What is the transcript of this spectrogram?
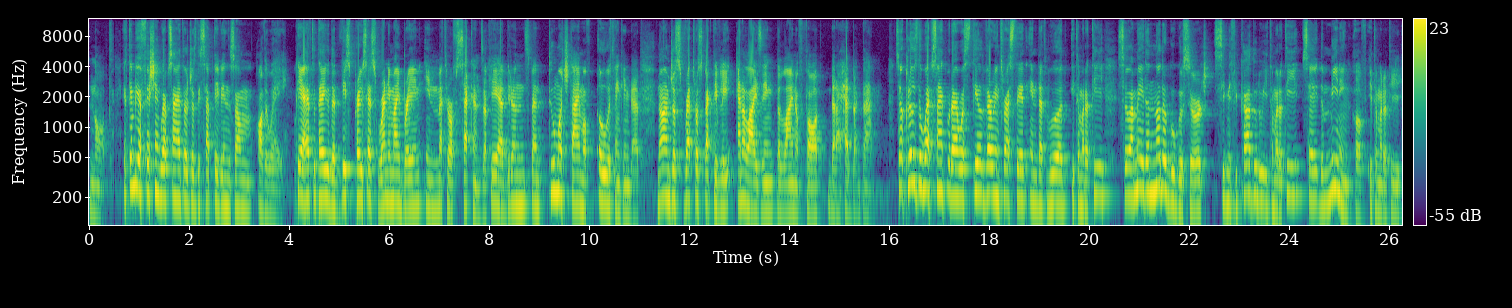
not. It can be a phishing website or just deceptive in some other way. Okay, I have to tell you that this process ran in my brain in matter of seconds, okay? I didn't spend too much time of overthinking that. Now I'm just retrospectively analyzing the line of thought that I had back then. So I closed the website but I was still very interested in that word Itamaraty, so I made another Google search, significado do Itamaraty, so the meaning of Itamaraty,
